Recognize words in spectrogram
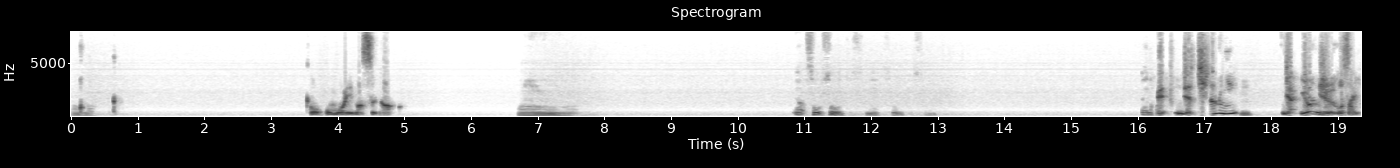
ど。あの、と思いますが。うん。いや、そう、そうですね。そうですね。いや、なんか、え、じゃあちなみに、うん。じゃあ45歳、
